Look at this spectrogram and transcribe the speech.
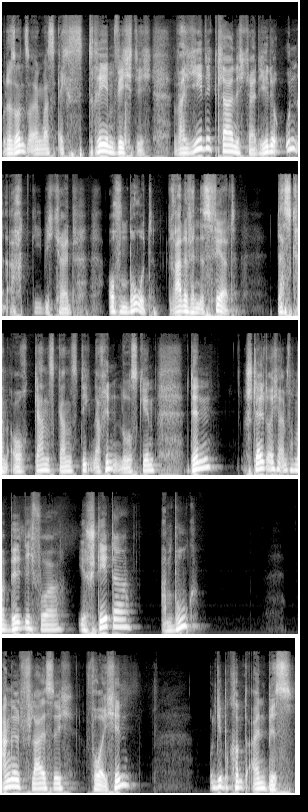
oder sonst irgendwas extrem wichtig, weil jede Kleinigkeit, jede Unachtgiebigkeit auf dem Boot, gerade wenn es fährt, das kann auch ganz, ganz dick nach hinten losgehen. Denn stellt euch einfach mal bildlich vor, ihr steht da am Bug, angelt fleißig vor euch hin und ihr bekommt einen Biss.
